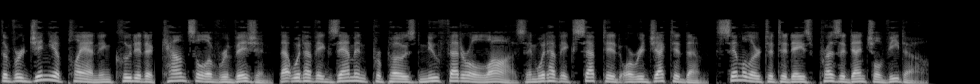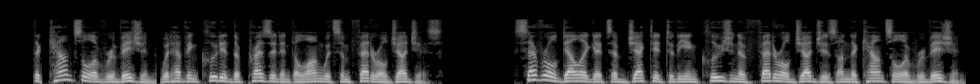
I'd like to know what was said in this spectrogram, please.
The Virginia Plan included a «Council of Revision» that would have examined proposed new federal laws and would have accepted or rejected them, similar to today's presidential veto. The «Council of Revision» would have included the President along with some federal judges. Several delegates objected to the inclusion of federal judges on the Council of Revision.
